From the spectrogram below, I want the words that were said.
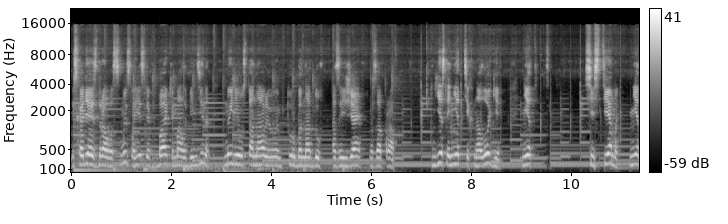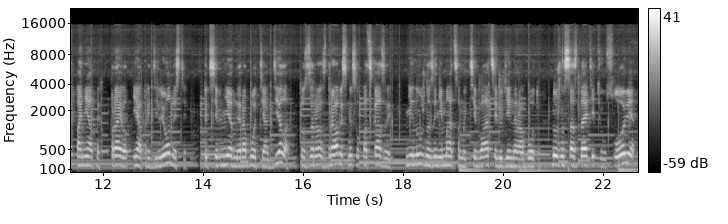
Исходя из здравого смысла, если в баке мало бензина, мы не устанавливаем турбонаддув, а заезжаем на заправку. Если нет технологии, нет системы, нет понятных правил и определенности, повседневной работе отдела, то здравый смысл подсказывает, не нужно заниматься мотивацией людей на работу. Нужно создать эти условия,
